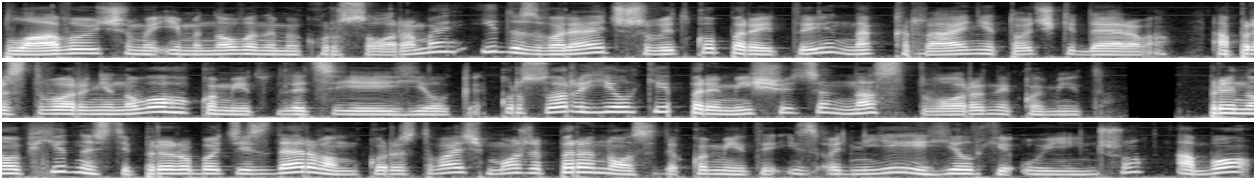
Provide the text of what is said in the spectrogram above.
плаваючими іменованими курсорами і дозволяють швидко перейти на крайні точки дерева. А при створенні нового коміту для цієї гілки курсор гілки переміщується на створений коміт. При необхідності при роботі з деревом користувач може переносити коміти із однієї гілки у іншу або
